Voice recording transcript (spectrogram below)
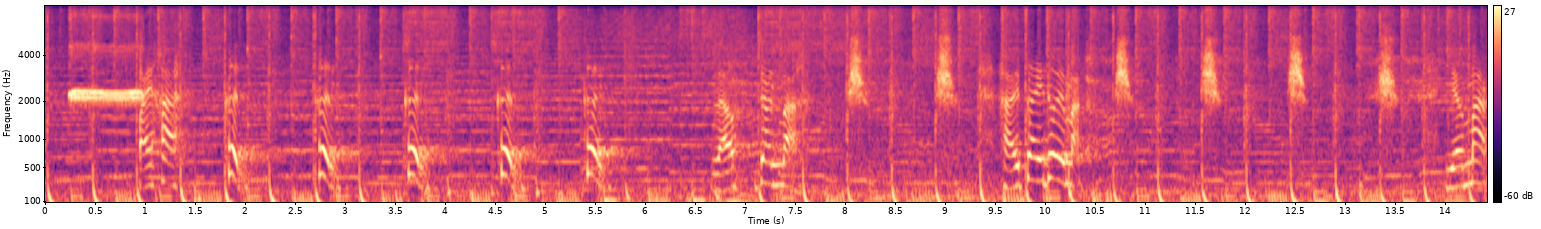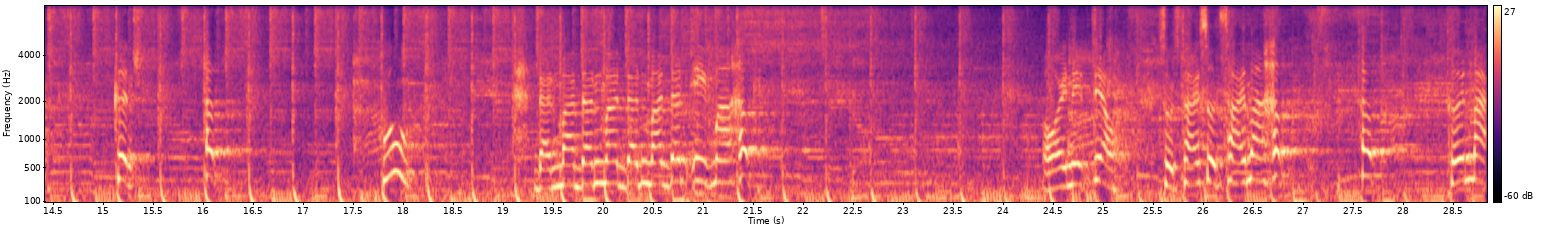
ๆ ไปค่ะ ขึ้น ขึ้น ขึ้น ขึ้น ขึ้น แล้วดันมา หายใจด้วยมาเยอะมาก ขึ้นฮึบฮู้ ดันมาดันมาดันมาดันอีกมาฮึบโอ้ยนิดเดียว สุดท้ายสุดท้ายมาฮึบฮึบขึ้นมา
